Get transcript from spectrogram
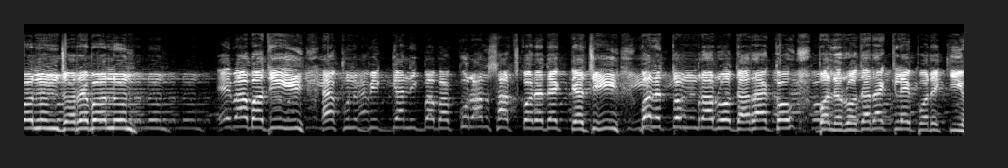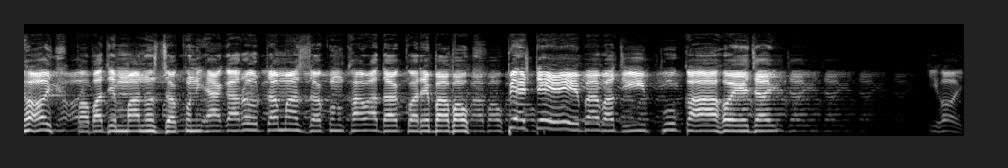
বলুন, জোরে বলুন। খাওয়া দাওয়া করে বাবা পেটে বাবাজি পোকা হয়ে যায়। কি হয়?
